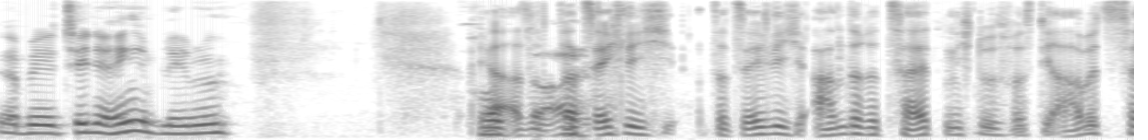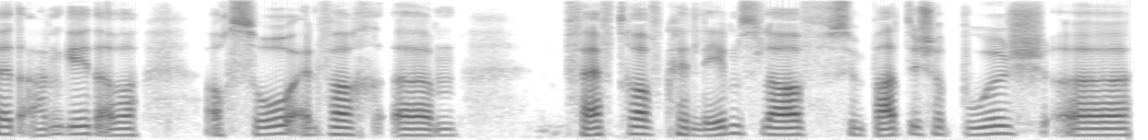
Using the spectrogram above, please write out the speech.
ja, bin ich zehn Jahre hängen geblieben, ne? Ja, also tatsächlich, tatsächlich andere Zeiten, nicht nur was die Arbeitszeit angeht, aber auch so einfach ähm, pfeift drauf, kein Lebenslauf, sympathischer Bursch, äh,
